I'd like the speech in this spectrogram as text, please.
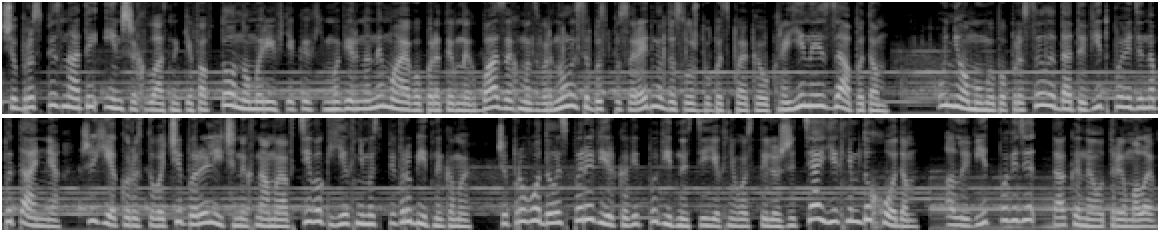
Щоб розпізнати інших власників авто, номерів яких ймовірно немає в оперативних базах, ми звернулися безпосередньо до Служби безпеки України із запитом. У ньому ми попросили дати відповіді на питання, чи є користувачі перелічених нами автівок їхніми співробітниками, чи проводилась перевірка відповідності їхнього стилю життя їхнім доходам, але відповіді так і не отримали.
